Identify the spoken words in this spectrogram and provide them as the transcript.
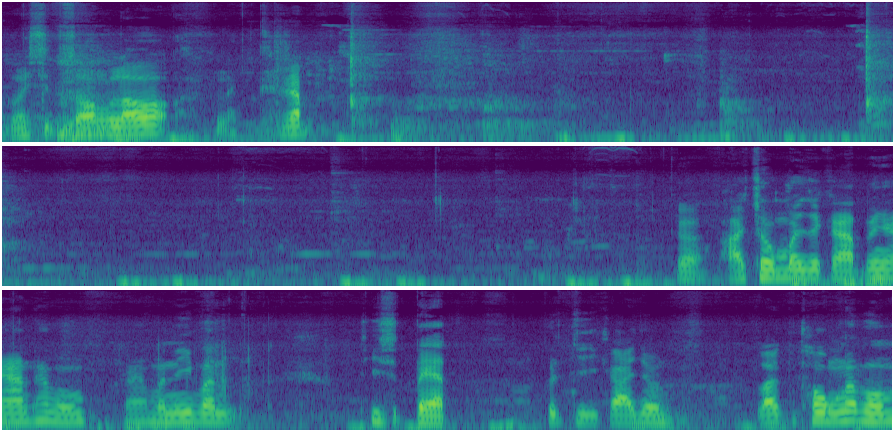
หน่วย12 ล้อนะครับ ก็พาชมบรรยากาศในงานครับผมนะวันนี้วันที่ 18พฤศจิกายนลอยกระทงครับผม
